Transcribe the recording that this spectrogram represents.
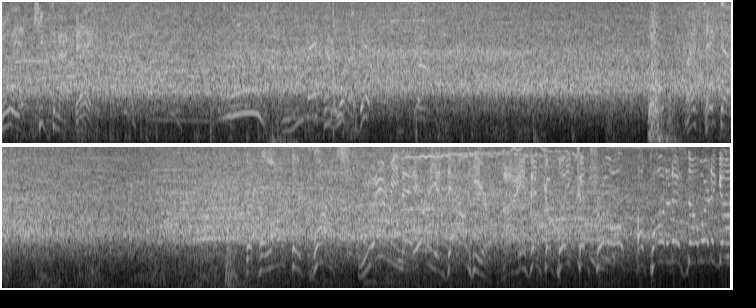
Julius keeps him at bay. The colossal clutch. Wearing that area down here. Ah, he's in complete control. Opponent has nowhere to go.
